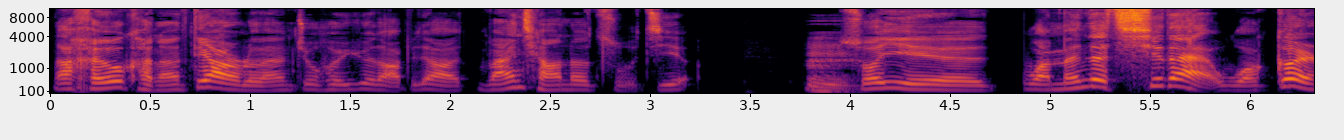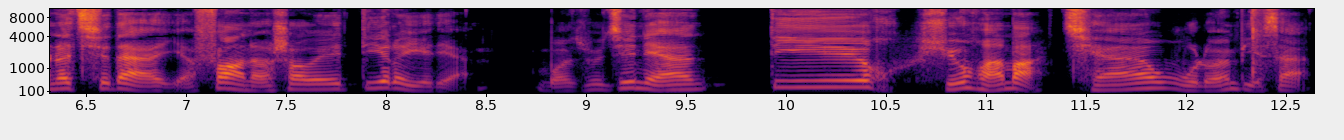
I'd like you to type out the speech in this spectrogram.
那很有可能第二轮就会遇到比较顽强的阻击。嗯，所以我们的期待，我个人的期待也放的稍微低了一点。我就今年第一循环吧，前五轮比赛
